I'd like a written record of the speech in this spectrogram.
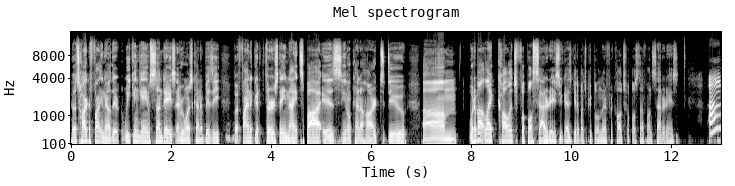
It's hard to find. You know, the weekend games, Sundays, everyone's kind of busy, but find a good Thursday night spot is you know kind of hard to do. Um, what about like college football Saturdays? You guys get a bunch of people in there for college football stuff on Saturdays? um,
